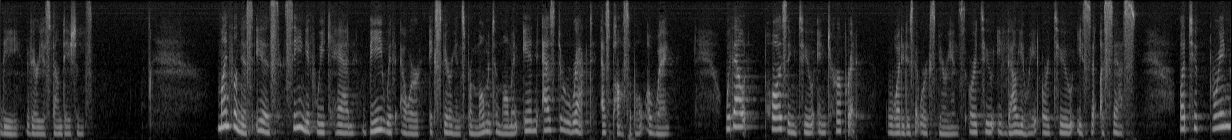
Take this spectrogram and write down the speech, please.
the various foundations. Mindfulness is seeing if we can be with our experience from moment to moment in as direct as possible a way without pausing to interpret what it is that we're experiencing or to evaluate or to es- assess, but to bring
